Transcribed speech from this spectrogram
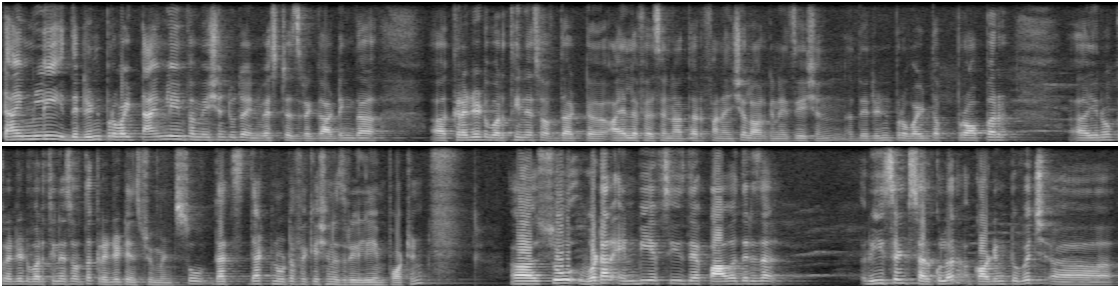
timely they didn't provide timely information to the investors regarding the uh, credit worthiness of that uh, IL&FS and other financial organization. They didn't provide the proper uh, you know credit worthiness of the credit instruments. So that's that notification is really important. So what are NBFCs their power there is a recent circular according to which uh,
